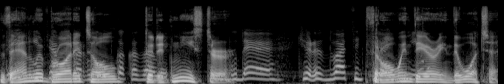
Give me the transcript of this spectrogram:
Then we brought it all to the Dniester, throwing there in the water.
